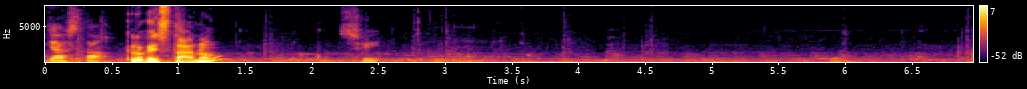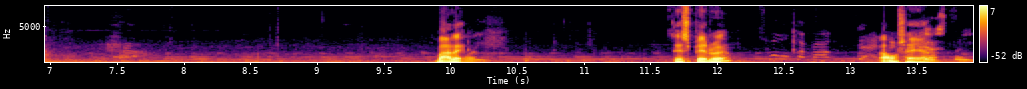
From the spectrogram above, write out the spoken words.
Ya está. Creo que está, ¿no? Sí. Vale, Voy. te espero, ¿eh? Vamos Ya allá. estoy.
